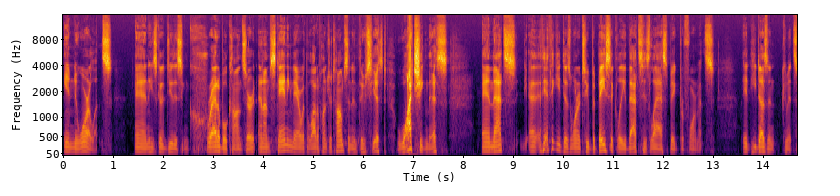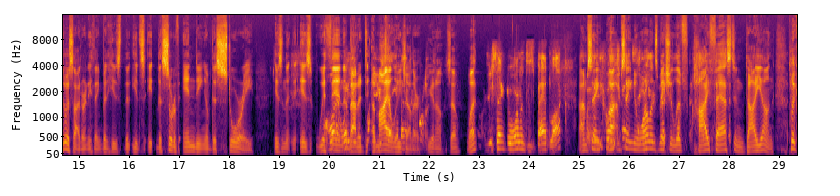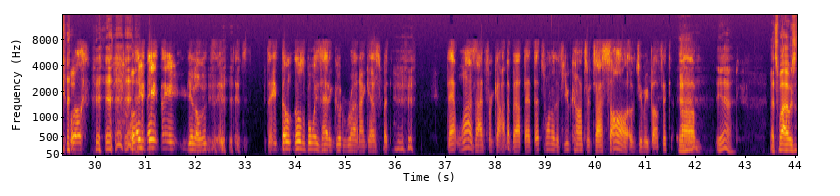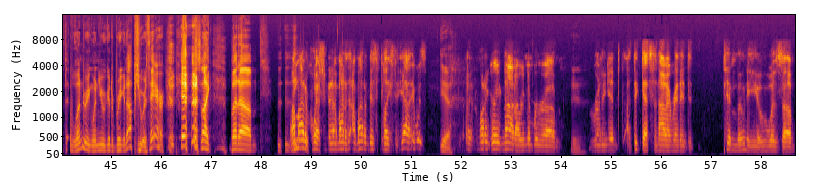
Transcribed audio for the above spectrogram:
in New Orleans. And he's going to do this incredible concert. And I'm standing there with a lot of Hunter Thompson enthusiasts watching this. And that's, I think he does one or two, but basically that's his last big performance. It, he doesn't commit suicide or anything, but he's it's it, the sort of ending of this story is in the, is within what are about you- a what a, mile of each other. You know, so what Are you saying New Orleans is bad luck? I'm What saying, you- well, I'm saying New? Orleans makes you live high, fast, and die young. Well, well, they, they, they you know, it, it, they, those, those boys had a good run, I guess, but that was I'd forgotten about that. That's one of the few concerts I saw of Jimmy Buffett. Uh-huh. Um, yeah. That's why I was th- wondering when you were going to bring it up. You were there. it's like, but um, the- I might have questioned it. I might have, I might have misplaced it. Yeah, it was yeah, uh, what a great night. I remember um, yeah, running in. I think that's the night I ran into Tim Mooney, who was uh,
